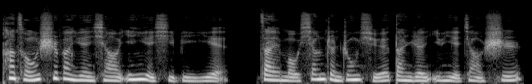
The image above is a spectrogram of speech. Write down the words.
他从师范院校音乐系毕业，在某乡镇中学担任音乐教师。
